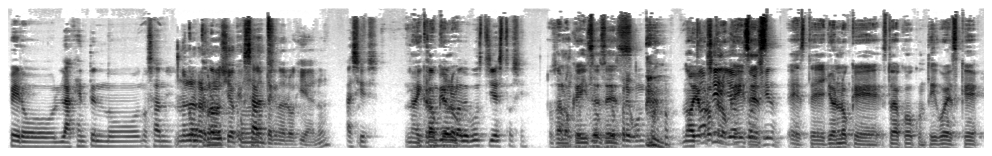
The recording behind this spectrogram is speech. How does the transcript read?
pero la gente no, o sea, No que reconoció como una tecnología, ¿no? Así es. No, en cambio, lo... lo- de Boost y esto sí. O sea, lo que Yo- dices yo es... pregunto. No, yo No, creo sí, que lo yo que dices, este, yo en lo que estoy de acuerdo contigo es que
